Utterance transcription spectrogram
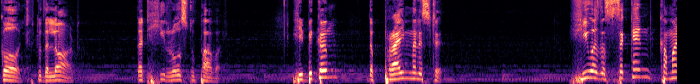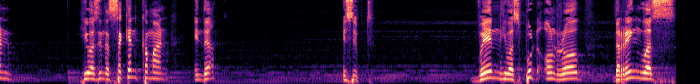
God, to the Lord, that he rose to power. He became the prime minister. He was the second command, he was in the second command in the Egypt. When he was put on robe, the ring was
